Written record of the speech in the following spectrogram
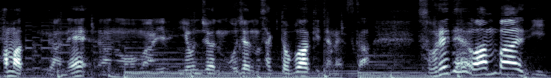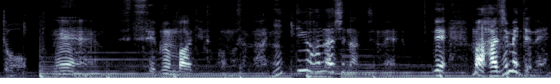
球がね、あの、まあ、40ヤードも50ヤードも先飛ぶわけじゃないですか。それでワンバーディーと、ね、セブンバーディーとこのさ、何っていう話なんですよね。で、まあ初めてね、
